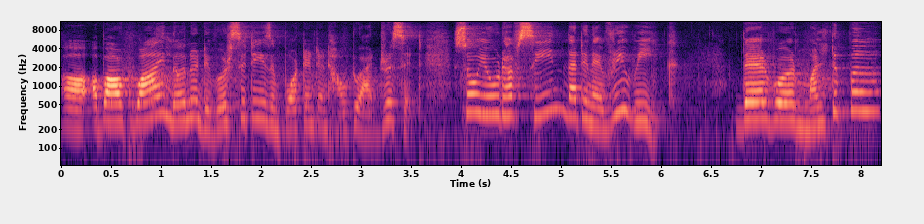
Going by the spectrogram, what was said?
uh, about why learner diversity is important and how to address it. So, you would have seen that in every week there were multiple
